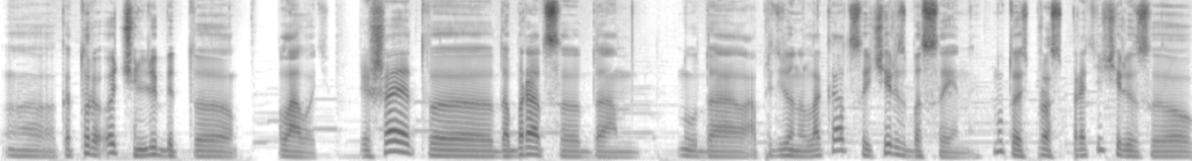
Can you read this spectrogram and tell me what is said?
э, который очень любит э, плавать, решает э, добраться до, ну, до определенной локации через бассейны. Ну, то есть просто пройти через э,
